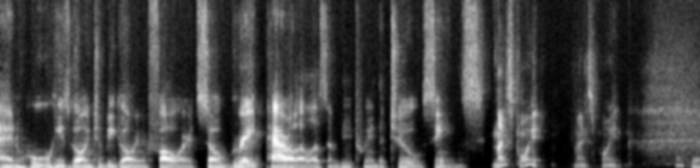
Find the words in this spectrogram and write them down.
and who he's going to be going forward. So great parallelism between the two scenes. Nice point. Nice point. Thank you.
